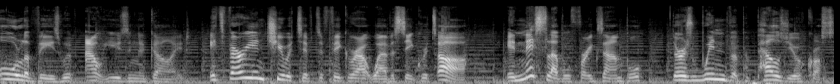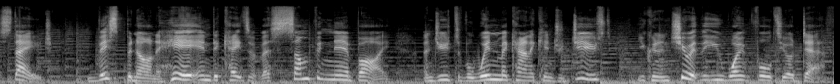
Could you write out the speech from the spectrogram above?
all of these without using a guide. It's very intuitive to figure out where the secrets are. In this level, for example, there is wind that propels you across the stage. This banana here indicates that there's something nearby, and due to the wind mechanic introduced, you can intuit that you won't fall to your death.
